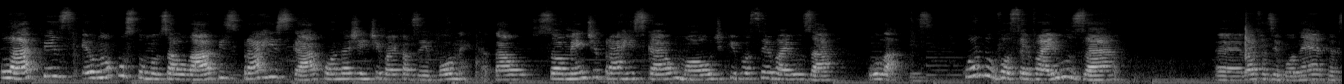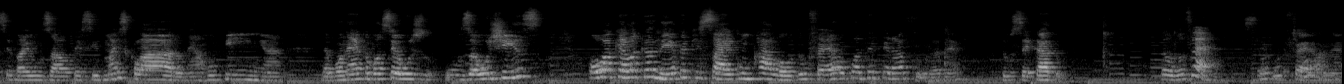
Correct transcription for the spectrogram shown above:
Lápis, eu não costumo usar o lápis para riscar quando a gente vai fazer boneca, tá? Somente para riscar o molde que você vai usar o lápis. Quando você vai usar, é, vai fazer boneca, você vai usar o tecido mais claro, né? A roupinha, da boneca, você usa, usa o giz ou aquela caneta que sai com o calor do ferro com a temperatura, né? Do secador. Ou do ferro. Ou do ferro, né?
